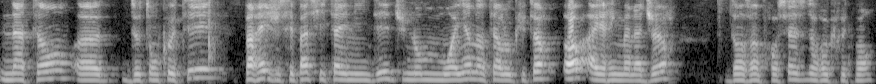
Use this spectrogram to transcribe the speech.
Nathan, euh, de ton côté, pareil, je ne sais pas si tu as une idée du nombre moyen d'interlocuteurs hors hiring manager dans un process de recrutement.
